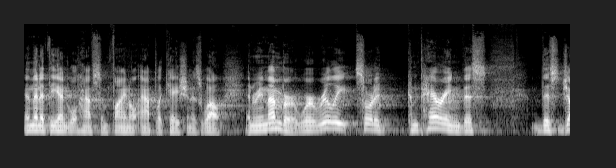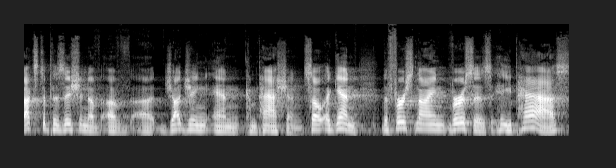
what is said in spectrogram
and then at the end, we'll have some final application as well. And remember, we're really sort of comparing this this juxtaposition of, of uh, judging and compassion. So, again, the first nine verses, he passed,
